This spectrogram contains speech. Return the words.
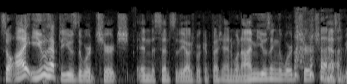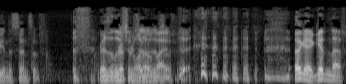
so I you have to use the word church in the sense of the Augsburg Confession, and when I'm using the word church, it has to be in the sense of Resolution 105. Okay, good enough.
